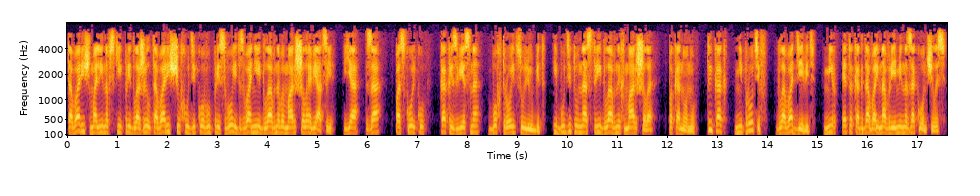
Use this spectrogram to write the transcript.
Товарищ Малиновский предложил товарищу Худякову присвоить звание главного маршала авиации. Я, за, поскольку, как известно, Бог Троицу любит. И будет у нас три главных маршала, по канону. Ты как, не против? Глава 9. Мир – это когда война временно закончилась.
